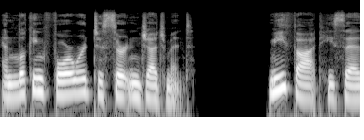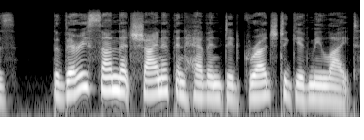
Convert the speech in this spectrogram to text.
and looking forward to certain judgment. Methought, he says, the very sun that shineth in heaven did grudge to give me light.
